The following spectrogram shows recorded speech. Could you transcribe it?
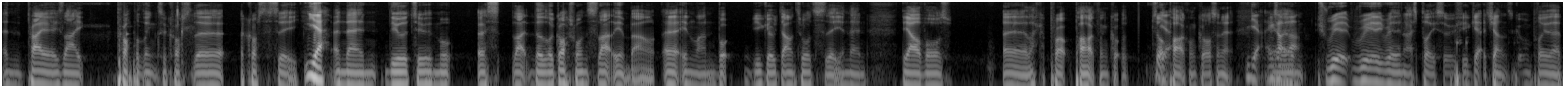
and Praia is like proper links across the across the sea, Yeah, and then the other two are mo- are s- like the Lagos one's slightly inbound uh, inland, but you go down towards the sea, and then the Alvor's uh, like a pro- parkland co- sort Yeah. of parkland course, isn't it? yeah, exactly Um, It's really, really, really nice place. So if you get a chance, go and play there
